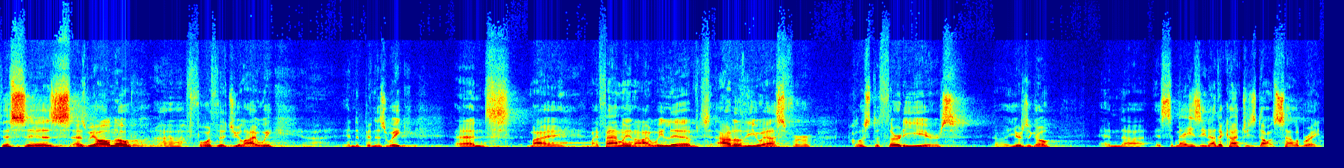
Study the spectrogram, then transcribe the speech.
This is, as we all know, uh, 4th of July week, uh, Independence Week. And my, my family and I, we lived out of the U.S. for close to 30 years uh, years ago. And uh, it's amazing. Other countries don't celebrate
